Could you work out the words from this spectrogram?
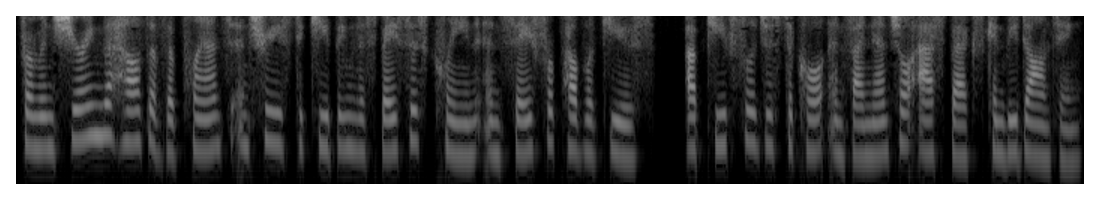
From ensuring the health of the plants and trees to keeping the spaces clean and safe for public use, upkeep's logistical and financial aspects can be daunting.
